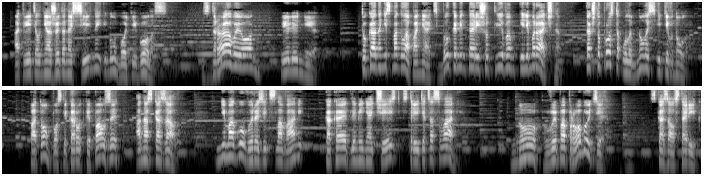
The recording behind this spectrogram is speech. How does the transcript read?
— ответил неожиданно сильный и глубокий голос. «Здравый он или нет?» Тукана не смогла понять, был комментарий шутливым или мрачным, так что просто улыбнулась и кивнула. Потом, после короткой паузы, она сказала, «Не могу выразить словами, Какая для меня честь встретиться с вами. Ну, вы попробуйте, сказал старик.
